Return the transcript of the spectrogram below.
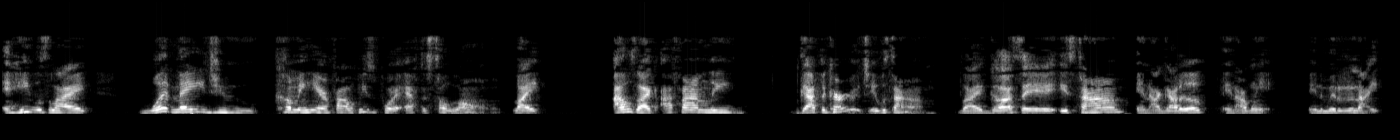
and he was like what made you come in here and file a police report after so long like I was like, I finally got the courage. It was time. Like God said, it's time, and I got up and I went in the middle of the night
